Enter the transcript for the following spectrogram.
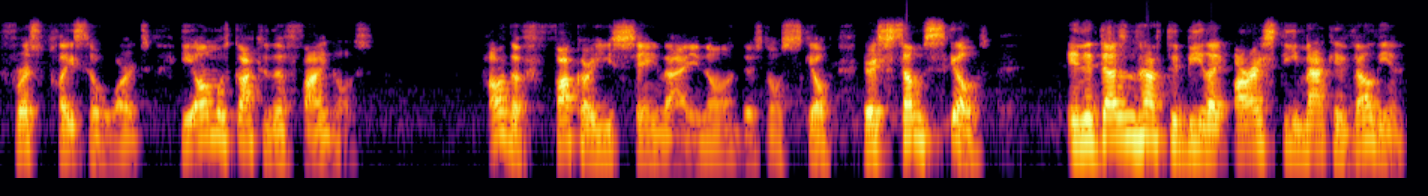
first place awards. He almost got to the finals. How the fuck are you saying that? You know, there's no skill. There's some skills. And it doesn't have to be like RSD Machiavellian.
